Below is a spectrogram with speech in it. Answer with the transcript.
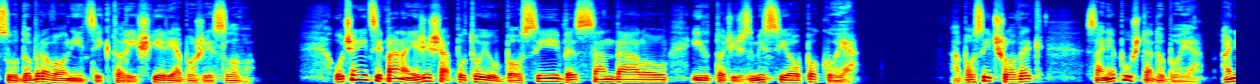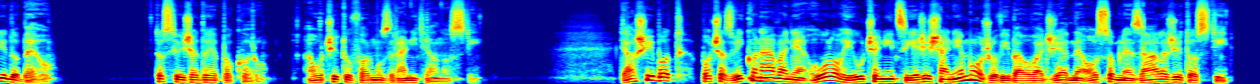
sú dobrovoľníci, ktorí šíria Božie slovo. Učeníci pána Ježiša putujú bosí, bez sandálov, idú totiž s misiou pokoja. A bosý človek sa nepúšťa do boja, ani do behu. To si vyžaduje pokoru a určitú formu zraniteľnosti. Ďalší bod. Počas vykonávania úlohy učeníci Ježiša nemôžu vybavovať žiadne osobné záležitosti,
